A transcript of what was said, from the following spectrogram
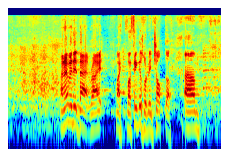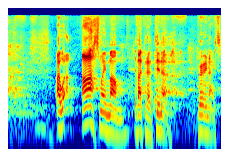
I never did that, right? My, my fingers would have been chopped off. Um, I would ask my mom if I could have dinner. Very nice.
